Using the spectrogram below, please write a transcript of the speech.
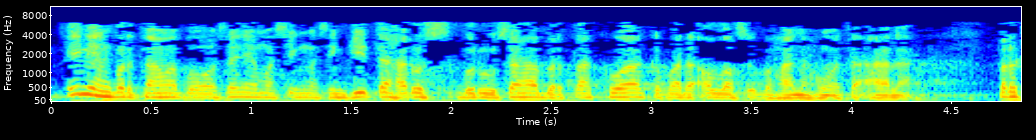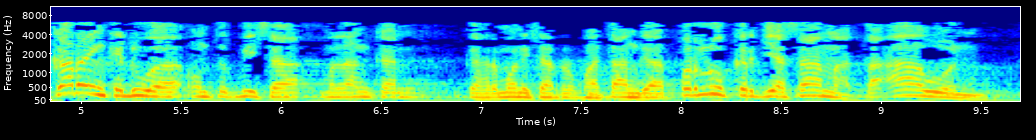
Ini yang pertama bahwasanya masing-masing kita harus berusaha bertakwa kepada Allah Subhanahu wa taala. Perkara yang kedua untuk bisa melangkan keharmonisan rumah tangga perlu kerjasama, ta'awun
